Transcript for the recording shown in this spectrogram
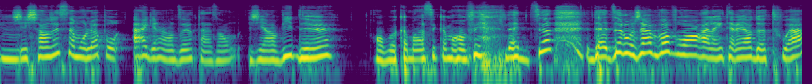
Mm. J'ai changé ce mot-là pour agrandir ta zone. J'ai envie de on va commencer comme on fait d'habitude, de dire aux gens, va voir à l'intérieur de toi.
